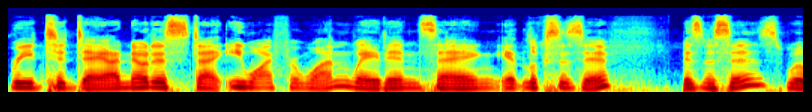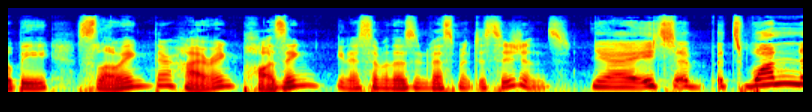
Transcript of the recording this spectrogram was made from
read today, I noticed uh, EY for one weighed in saying it looks as if businesses will be slowing their hiring, pausing, you know, some of those investment decisions. Yeah, it's a, it's one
